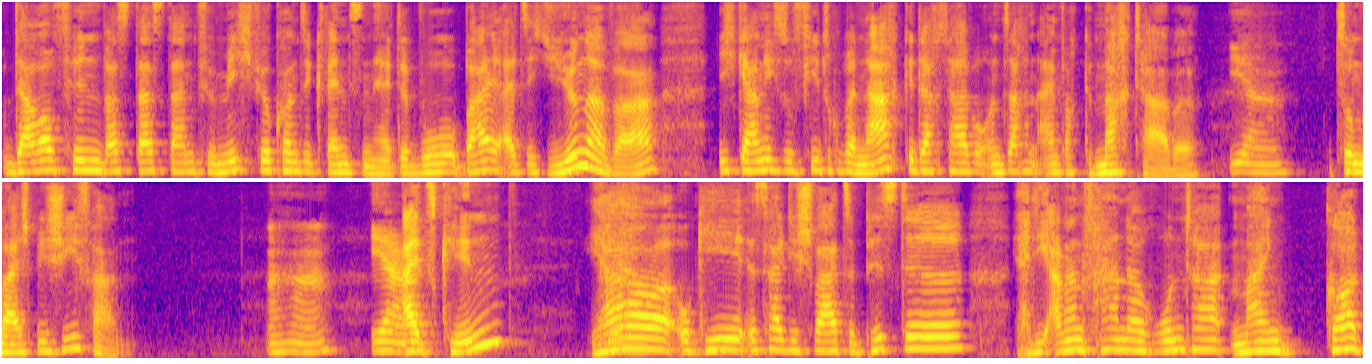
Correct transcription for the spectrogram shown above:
darauf hin, was das dann für mich für Konsequenzen hätte. Wobei, als ich jünger war, ich gar nicht so viel drüber nachgedacht habe und Sachen einfach gemacht habe. Ja. Zum Beispiel Skifahren. Aha. Ja. Als Kind, ja, okay, ist halt die schwarze Piste. Ja, die anderen fahren da runter. Mein Gott,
